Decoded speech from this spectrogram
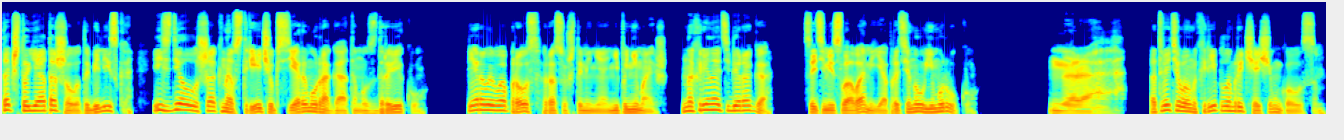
так что я отошел от обелиска и сделал шаг навстречу к серому рогатому здоровяку. Первый вопрос, раз уж ты меня не понимаешь. «Нахрена тебе рога?» С этими словами я протянул ему руку. «Гра!» — ответил он хриплым рычащим голосом,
